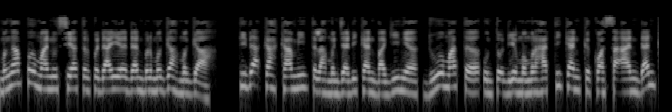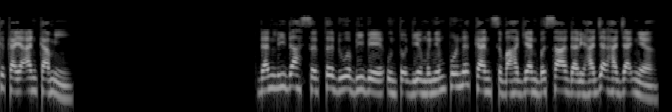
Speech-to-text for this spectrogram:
Mengapa manusia terpedaya dan bermegah-megah? Tidakkah kami telah menjadikan baginya dua mata untuk dia memerhatikan kekuasaan dan kekayaan kami? Dan lidah serta dua bibir untuk dia menyempurnakan sebahagian besar dari hajat-hajatnya.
